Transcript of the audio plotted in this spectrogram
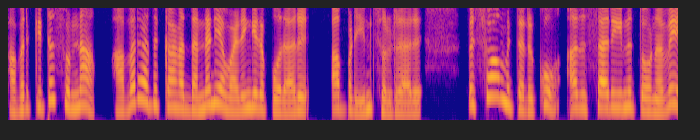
அவர்கிட்ட சொன்னா அவர் அதுக்கான தண்டனைய வழங்கிட போறாரு அப்படின்னு சொல்றாரு. விஸ்வாமித்தருக்கும் அது சரின்னு தோணவே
